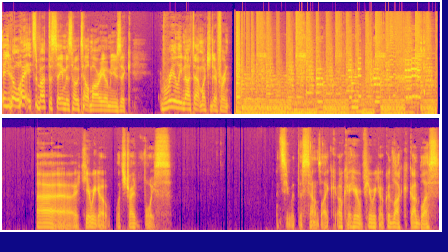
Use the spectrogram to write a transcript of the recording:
you know what? It's about the same as Hotel Mario music. Really not that much different. Uh, here we go. Let's try voice. Let's see what this sounds like. Okay, here here we go. Good luck. God bless.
